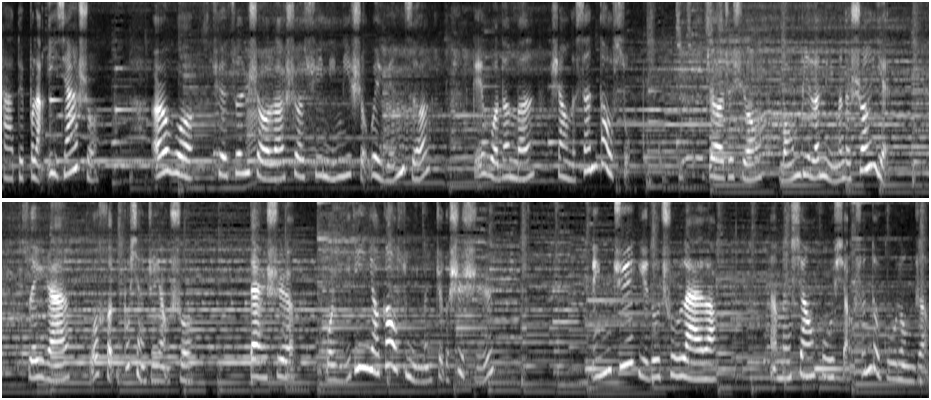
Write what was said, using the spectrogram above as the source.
他对布朗一家说。而我却遵守了社区邻里守卫原则，给我的门上了三道锁。这只熊蒙蔽了你们的双眼，虽然我很不想这样说，但是。我一定要告诉你们这个事实。邻居也都出来了，他们相互小声地咕哝着：“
